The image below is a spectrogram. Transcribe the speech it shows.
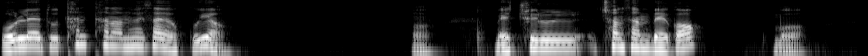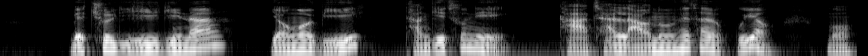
원래도 탄탄한 회사였고요. 어, 매출 1,300억, 뭐 매출 이익이나 영업이익, 단기 순이익 다 잘 나오는 회사였고요. 뭐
